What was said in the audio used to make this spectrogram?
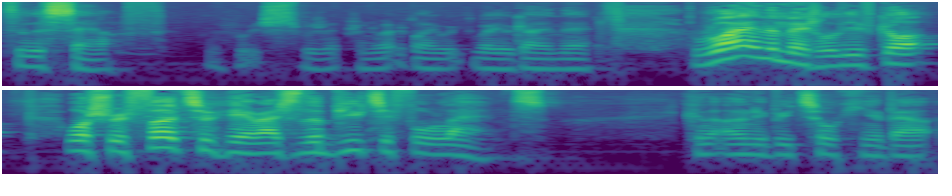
to the south which where you're going there. Right in the middle, you've got what's referred to here as the beautiful lands. Can only be talking about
